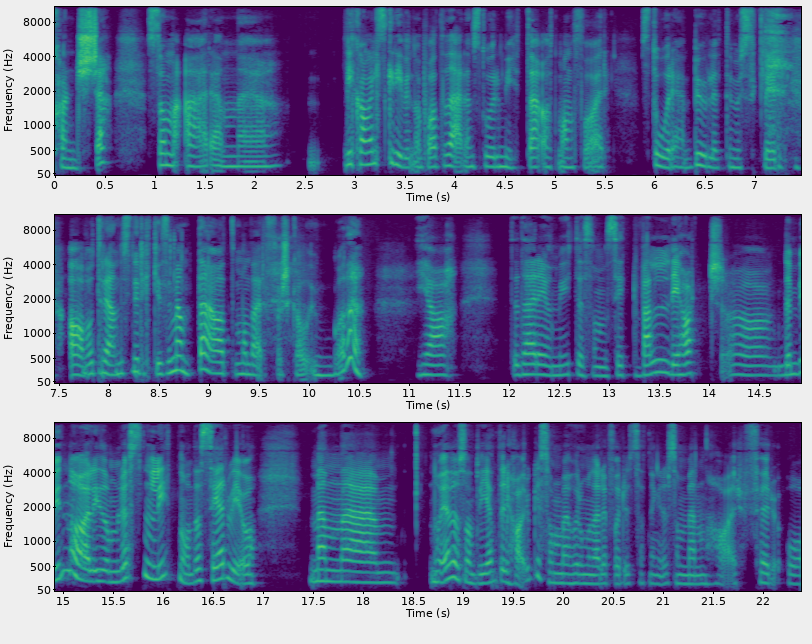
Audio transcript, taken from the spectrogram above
kanskje, som er en eh, Vi kan vel skrive noe på at det er en stor myte at man får store, bulete muskler av å trene styrke i jente, og at man derfor skal unngå det. Ja, det der er jo en myte som sitter veldig hardt, og det begynner å liksom løsne litt nå, det ser vi jo. Men eh, nå er det jo sånn at vi jenter har jo ikke samme hormonelle forutsetninger som menn har for å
